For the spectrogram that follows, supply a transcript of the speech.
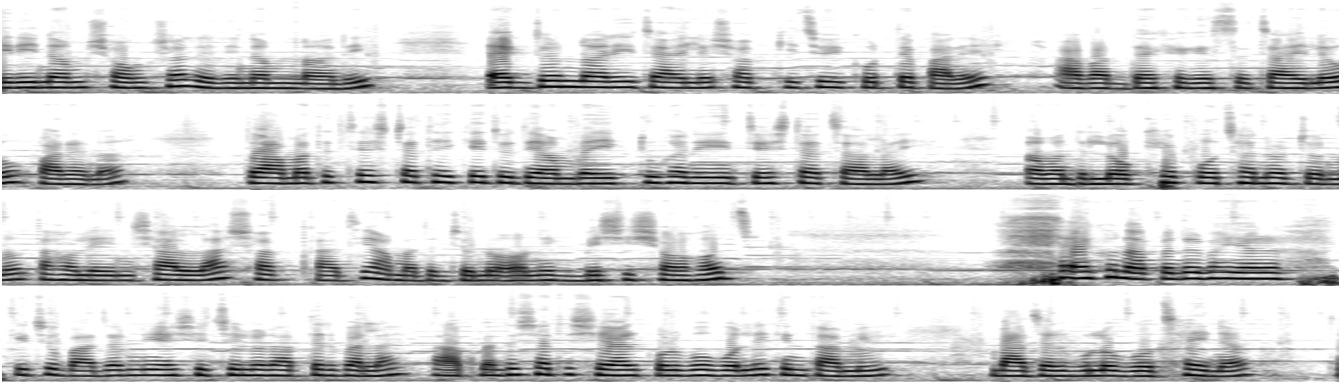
এরই নাম সংসার, এরই নাম নারী। একজন নারী চাইলে সব কিছুই করতে পারে, আবার দেখা গেছে চাইলেও পারে না। তো আমাদের চেষ্টা থেকে যদি আমরা একটুখানি চেষ্টা চালাই আমাদের লক্ষ্যে পৌঁছানোর জন্য, তাহলে ইনশাল্লাহ সব কাজই আমাদের জন্য অনেক বেশি সহজ। এখন আপনাদের ভাইয়ার কিছু বাজার নিয়ে এসেছিল রাতের বেলায় তা আপনাদের সাথে শেয়ার করব বলে কিন্তু আমি বাজারগুলো গোছাই না। তো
